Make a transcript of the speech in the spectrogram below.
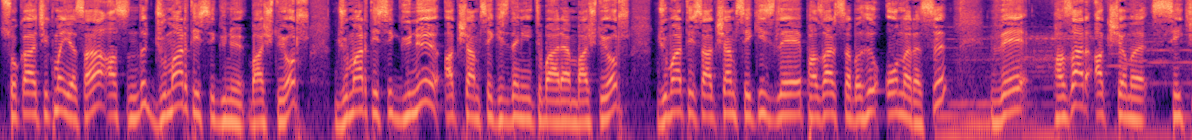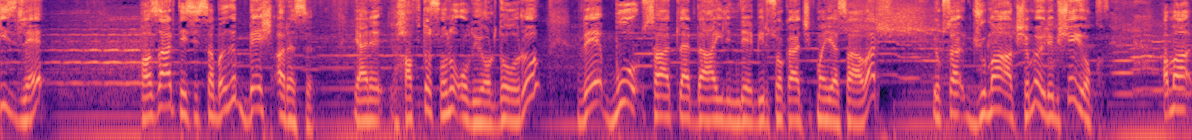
sokağa çıkma yasağı aslında cumartesi günü başlıyor. Cumartesi günü akşam 8'den itibaren başlıyor. Cumartesi akşam 8 ile pazar sabahı 10 arası ve pazar akşamı 8 ile pazartesi sabahı 5 arası. Yani hafta sonu oluyor doğru ve bu saatler dahilinde bir sokağa çıkma yasağı var. Yoksa cuma akşamı öyle bir şey yok. Ama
